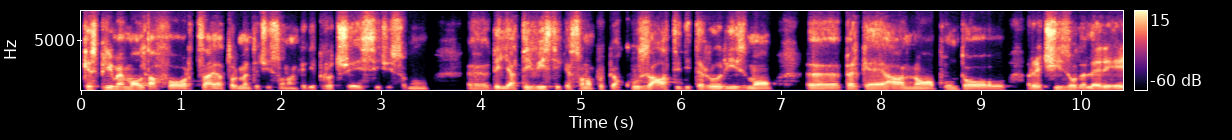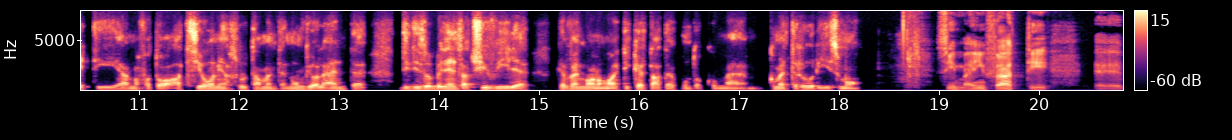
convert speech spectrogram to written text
che esprime molta forza e attualmente ci sono anche dei processi, ci sono eh, degli attivisti che sono proprio accusati di terrorismo eh, perché hanno appunto reciso delle reti e hanno fatto azioni assolutamente non violente di disobbedienza civile che vengono etichettate appunto come, come terrorismo. Sì, ma infatti eh,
